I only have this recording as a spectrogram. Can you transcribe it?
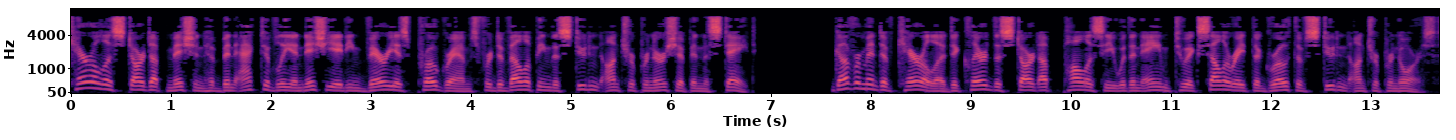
Kerala Startup Mission have been actively initiating various programs for developing the student entrepreneurship in the state. Government of Kerala declared the Startup policy with an aim to accelerate the growth of student entrepreneurs.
